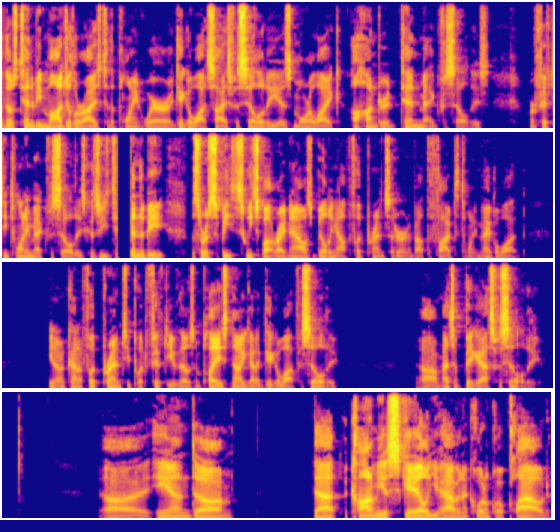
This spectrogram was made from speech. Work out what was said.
those tend to be modularized to the point where a gigawatt size facility is more like 110 meg facilities or 50, 20 meg facilities because you tend to be the sort of sweet, sweet spot right now is building out footprints that are in about the 5 to 20 megawatt you know kind of footprint you put 50 of those in place. Now you got a gigawatt facility. Um, that's a big ass facility. Uh, and um, that economy of scale you have in a quote unquote cloud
